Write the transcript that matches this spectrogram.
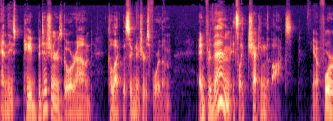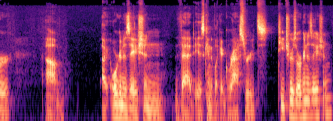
And these paid petitioners go around, collect the signatures for them. And for them, it's like checking the box. You know, for um, an organization that is kind of like a grassroots teachers organization,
